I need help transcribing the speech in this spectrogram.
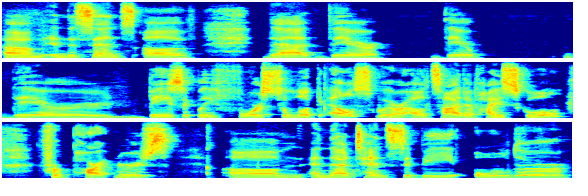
Um, in the sense of that they're they're they're basically forced to look elsewhere outside of high school for partners, um, and that tends to be older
